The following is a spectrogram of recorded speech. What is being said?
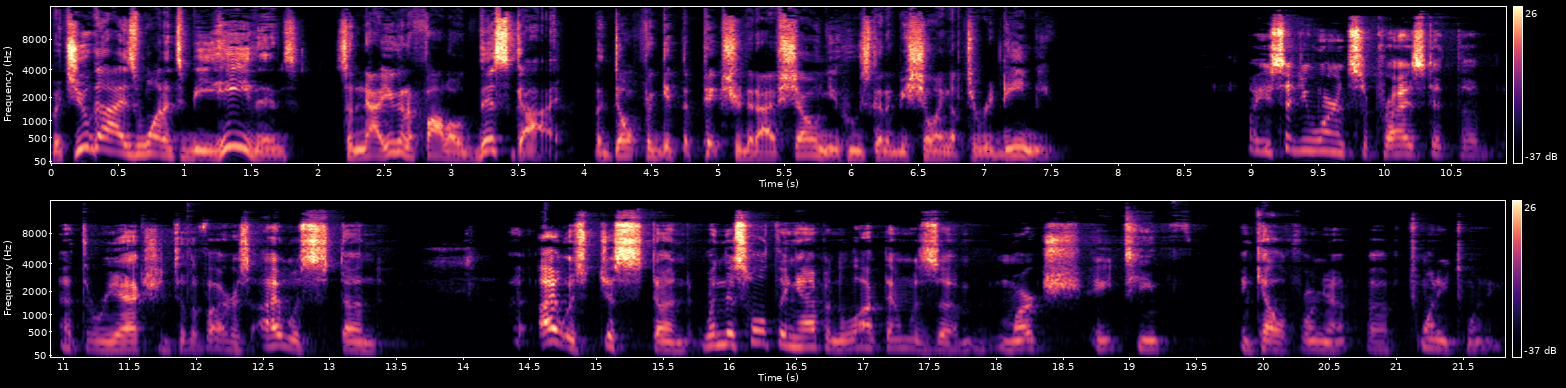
But you guys wanted to be heathens. So now you're going to follow this guy. But don't forget the picture that I've shown you who's going to be showing up to redeem you. Well, you said you weren't surprised at the at the reaction to the virus. I was stunned. I was just stunned when this whole thing happened. The lockdown was um, March 18th in California of 2020.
